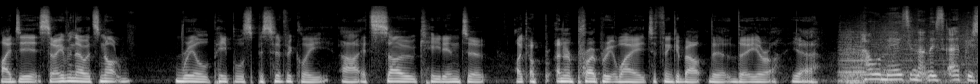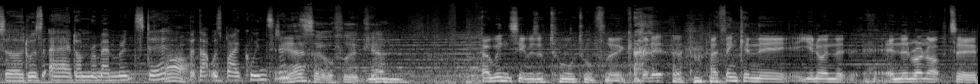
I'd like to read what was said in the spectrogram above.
ideas. So even though it's not real people specifically, uh, it's so keyed into like a, an appropriate way to think about the the era. Yeah. How amazing that this episode was aired on Remembrance Day, ah. but that was by coincidence. Yeah, total fluke. Yeah. Mm. I wouldn't say it was a total fluke, but it, I think in the you know in the in the run up to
